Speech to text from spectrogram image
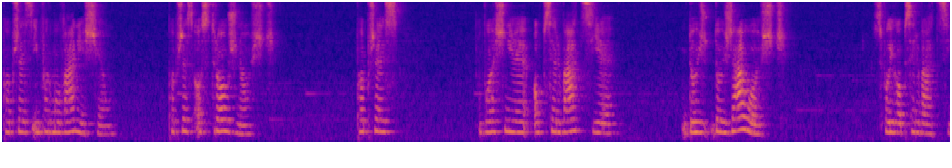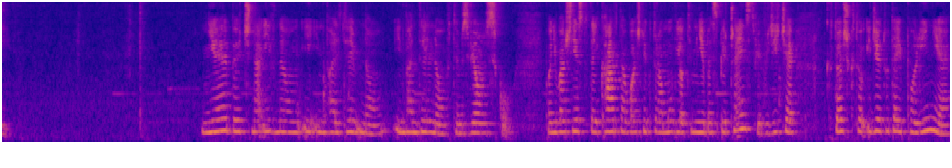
poprzez informowanie się, poprzez ostrożność, poprzez właśnie obserwację, doj, dojrzałość swoich obserwacji. Nie być naiwną i infantylną, infantylną w tym związku, ponieważ jest tutaj karta właśnie, która mówi o tym niebezpieczeństwie. Widzicie, ktoś, kto idzie tutaj po linie,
